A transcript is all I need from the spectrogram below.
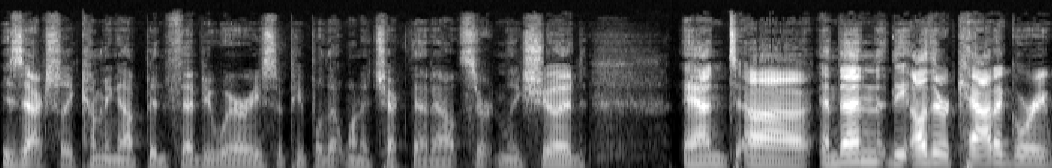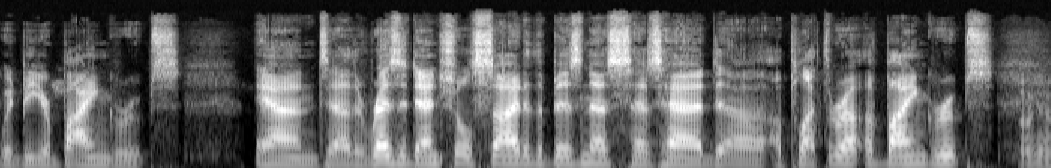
is actually coming up in February. So people that want to check that out certainly should. And uh, and then the other category would be your buying groups. And uh, the residential side of the business has had uh, a plethora of buying groups. Oh yeah.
